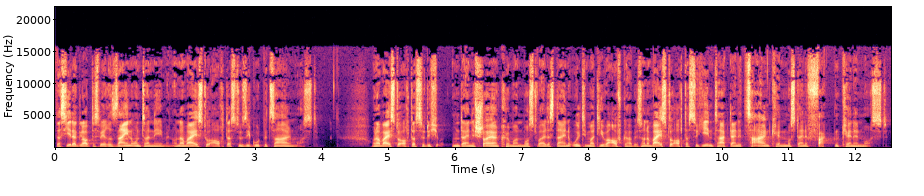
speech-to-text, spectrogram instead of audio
dass jeder glaubt, es wäre sein Unternehmen. Und dann weißt du auch, dass du sie gut bezahlen musst. Und dann weißt du auch, dass du dich um deine Steuern kümmern musst, weil das deine ultimative Aufgabe ist. Und dann weißt du auch, dass du jeden Tag deine Zahlen kennen musst, deine Fakten kennen musst.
